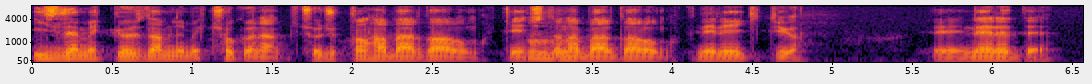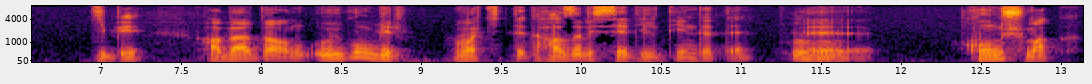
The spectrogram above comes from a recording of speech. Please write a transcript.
izlemek, gözlemlemek çok önemli. Çocuktan haberdar olmak, gençten haberdar olmak, nereye gidiyor, e, nerede gibi haberdar olmak. Uygun bir vakitte de, hazır hissedildiğinde de e, konuşmak,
